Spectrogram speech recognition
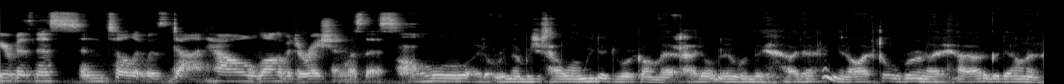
your business until it was done? How long of a duration was this? Oh, I don't remember just how long we did work on that. I don't know when they. I, you know, I've told Vern I, I ought to go down and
